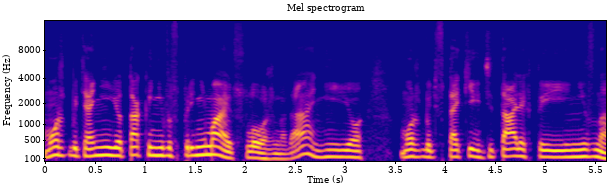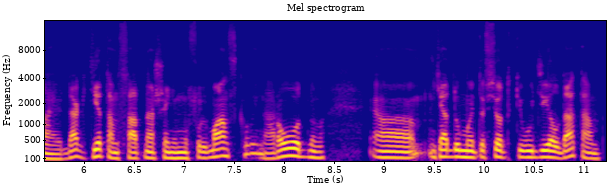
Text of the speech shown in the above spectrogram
может быть, они ее так и не воспринимают сложно, да, они ее, может быть, в таких деталях-то и не знают, да, где там соотношение мусульманского и народного. Э, я думаю, это все-таки удел, да, там,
